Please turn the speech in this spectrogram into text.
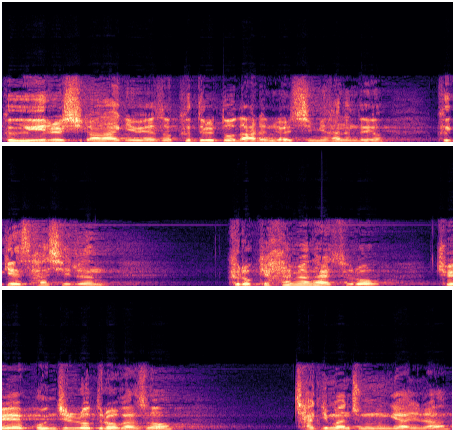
그 의를 실현하기 위해서 그들도 나름 열심히 하는데요. 그게 사실은 그렇게 하면 할수록 죄의 본질로 들어가서 자기만 죽는 게 아니라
